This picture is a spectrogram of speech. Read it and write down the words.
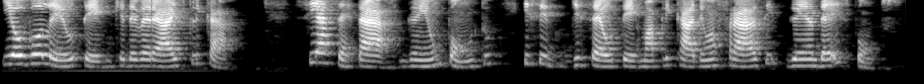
e eu vou ler o termo que deverá explicar. Se acertar, ganha um ponto, e se disser o termo aplicado em uma frase, ganha 10 pontos.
